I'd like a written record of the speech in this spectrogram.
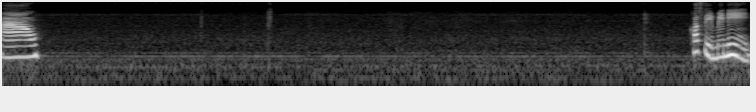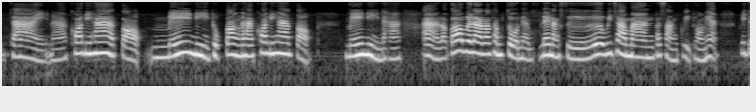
how ข้อ 4 many ใช่นะ ข้อที่ 5 ตอบ many ถูกต้องนะคะ ข้อที่ 5 ตอบ many นะคะ อ่า แล้วก็เวลาเราทำโจทย์เนี่ย ในหนังสือวิชามานภาษาอังกฤษของเนี่ย พี่โจ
